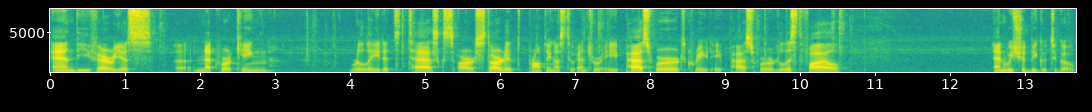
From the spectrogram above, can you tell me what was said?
and the various uh, networking related tasks are started, prompting us to enter a password, create a password list file, and we should be good to go.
